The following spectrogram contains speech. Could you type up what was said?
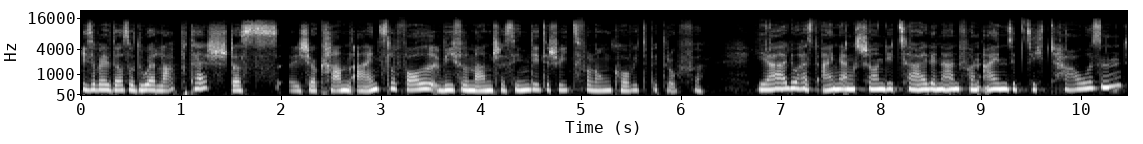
Isabel, das, was du erlebt hast, das ist ja kein Einzelfall. Wie viele Menschen sind in der Schweiz von Long-Covid betroffen? Ja, du hast eingangs schon die Zahl genannt von 71.000.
